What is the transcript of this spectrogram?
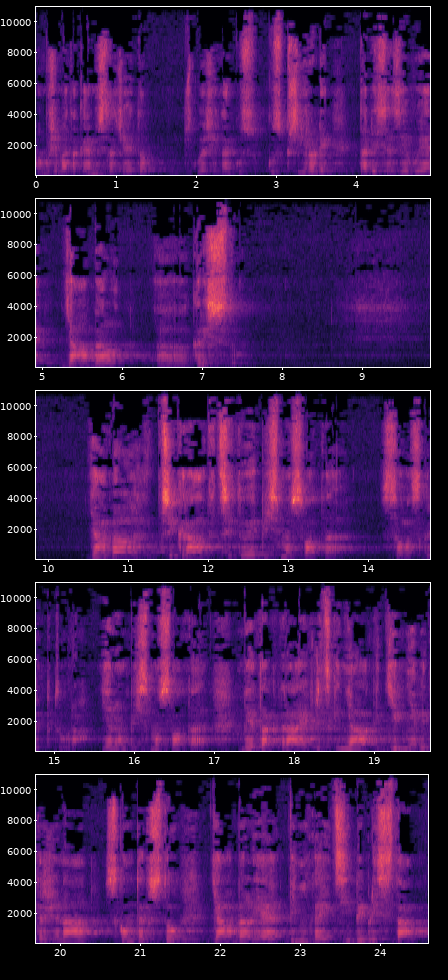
a můžeme také myslet, že je to skutečně ten kus, kus přírody. Tady se zjevuje ďábel e, Kristu. Ďábel třikrát cituje písmo svaté sola scriptura, jenom písmo svaté. Věta, která je vždycky nějak divně vytržená z kontextu. Ďábel je vynikající biblista.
